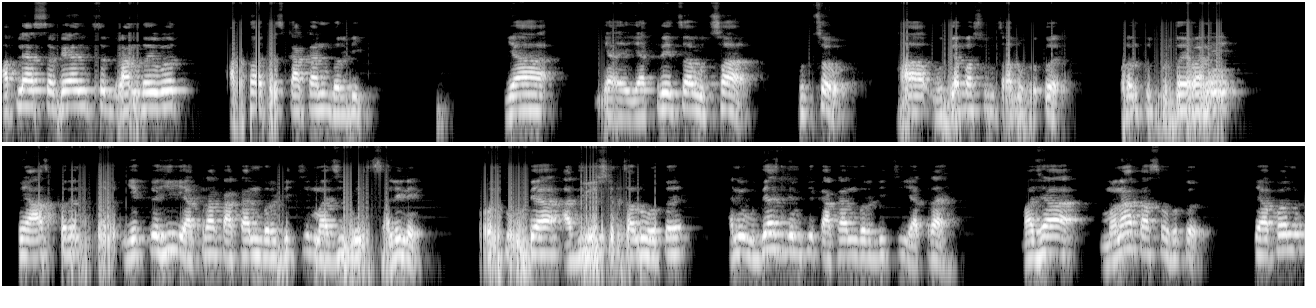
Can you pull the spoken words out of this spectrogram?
आपल्या सगळ्यांचं ग्रामदैवत अर्थातच काकान बर्डी. या यात्रेचा उत्साह उत्सव हा उद्यापासून चालू होतोय. परंतु दुर्दैवाने मी आजपर्यंत एकही यात्रा काकांबर्डीची माझी मिस झाली नाही. परंतु उद्या अधिवेशन चालू होतंय आणि उद्याच नेमकी काकान बर्डीची यात्रा आहे. माझ्या मनात असं होतं की आपण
